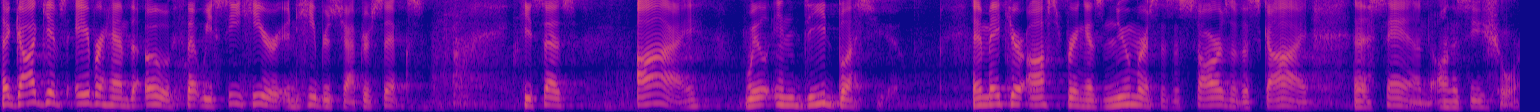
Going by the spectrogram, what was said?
that God gives Abraham the oath that we see here in Hebrews chapter 6. He says, I will indeed bless you and make your offspring as numerous as the stars of the sky and the sand on the seashore.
